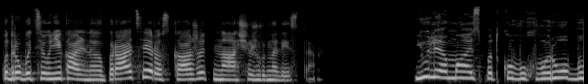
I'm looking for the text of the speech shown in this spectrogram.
Подробиці унікальної операції розкажуть наші журналісти. Юлія має спадкову хворобу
